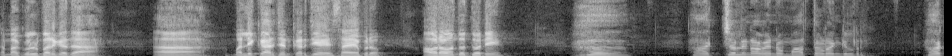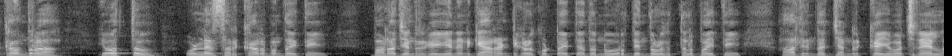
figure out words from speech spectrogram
ನಮ್ಮ ಗುಲ್ಬರ್ಗದ ಆ, ಮಲ್ಲಿಕಾರ್ಜುನ್ ಖರ್ಗೆ ಸಾಹೇಬ್ರು ಅವರ ಒಂದು ಧ್ವನಿ. ಆಕ್ಚುಲಿ ನಾವೇನೋ ಮಾತಾಡಂಗಿಲ್ರಿ. ಯಾಕಂದ್ರ ಇವತ್ತು ಒಳ್ಳೆ ಸರ್ಕಾರ ಬಂದೈತಿ ಬಡ ಜನರಿಗೆ ಏನೇನು ಗ್ಯಾರಂಟಿಗಳು ಕೊಟ್ಟೈತಿ ಅದು ನೂರು ದಿನದೊಳಗೆ ತಲುಪೈತಿ. ಆದ್ರಿಂದ ಜನಕ್ಕೆ ಯೋಚನೆ ಇಲ್ಲ.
